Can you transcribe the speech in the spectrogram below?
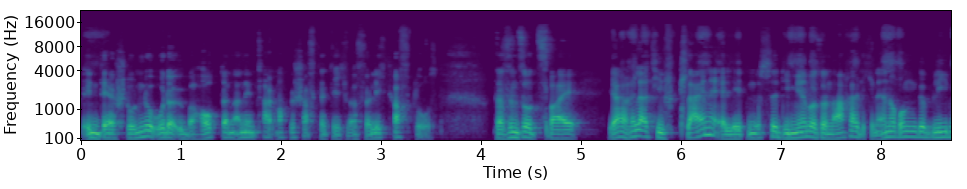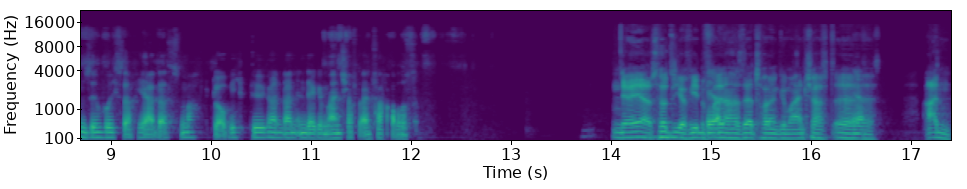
in der Stunde oder überhaupt dann an dem Tag noch geschafft hätte. Ich war völlig kraftlos. Das sind so zwei ja, relativ kleine Erlebnisse, die mir aber so nachhaltig in Erinnerung geblieben sind, wo ich sage, ja, das macht, glaube ich, Pilgern dann in der Gemeinschaft einfach aus. Ja, ja, es hört sich auf jeden ja. Fall nach einer sehr tollen Gemeinschaft äh, ja. an.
